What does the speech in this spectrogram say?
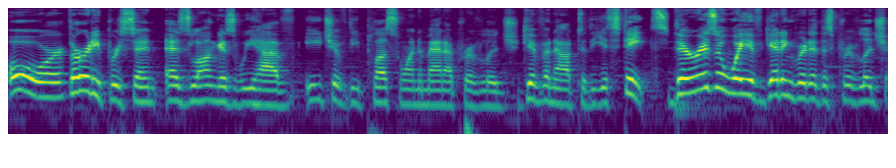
or 30% as long as we have each of the plus one mana privilege given out to the estates. There is a way of getting rid of this privilege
